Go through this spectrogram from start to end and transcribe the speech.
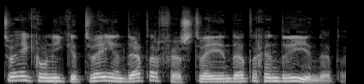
2 Kronieken 32, vers 32 en 33.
